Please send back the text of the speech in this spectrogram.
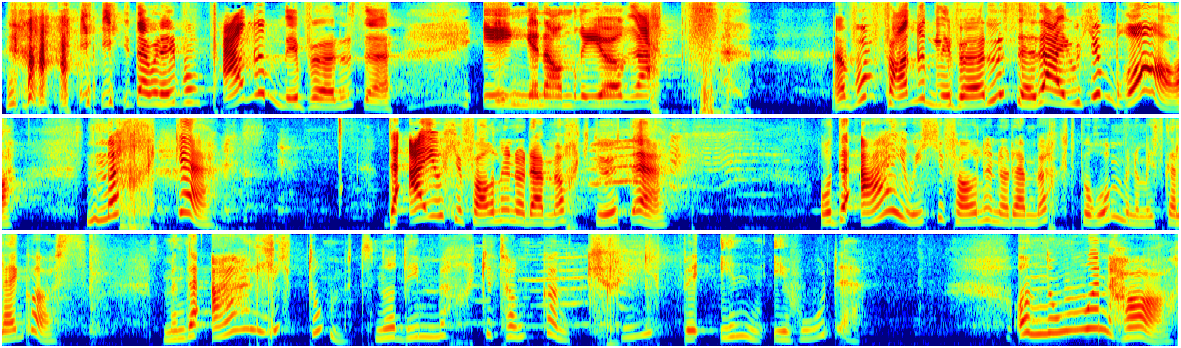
Nei, det er jo en forferdelig følelse. Ingen andre gjør rett. En forferdelig følelse. Det er jo ikke bra. Mørke. Det er jo ikke farlig når det er mørkt ute. Og det er jo ikke farlig når det er mørkt på rommet når vi skal legge oss. Men det er litt dumt når de mørke tankene kryper inn i hodet. Og noen har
